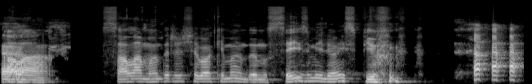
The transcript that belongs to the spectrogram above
É. Olha lá. Salamandra já chegou aqui mandando 6 milhões pio.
